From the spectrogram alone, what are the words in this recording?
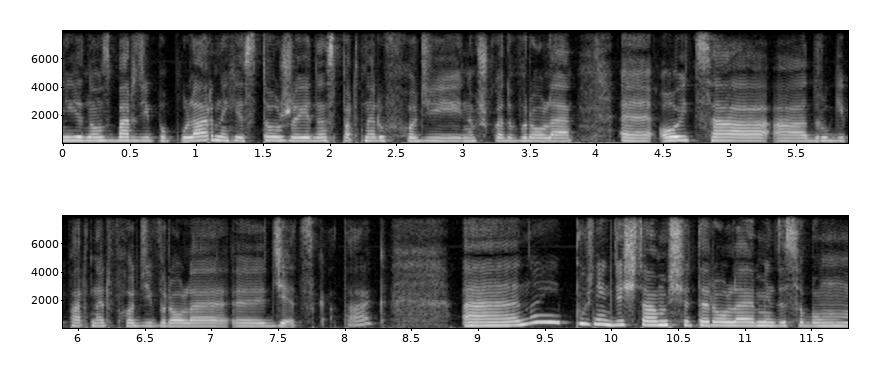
jedną z bardziej popularnych jest to, że jeden z partnerów wchodzi na przykład w rolę e, ojca, a drugi partner wchodzi w rolę e, dziecka, tak? No i później gdzieś tam się te role między sobą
